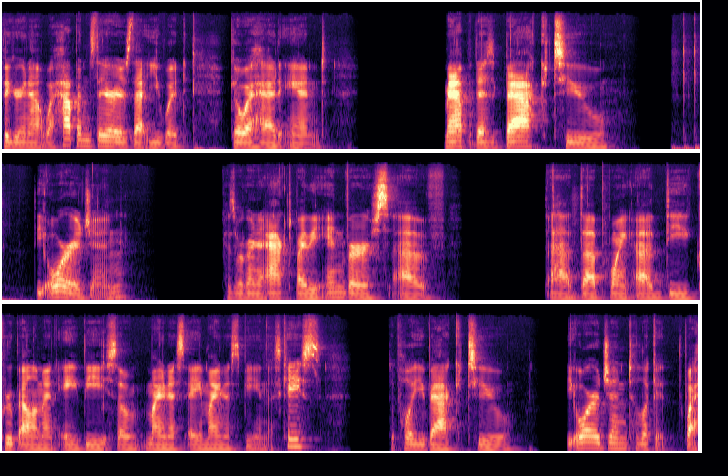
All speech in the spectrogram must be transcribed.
figuring out what happens there is that you would go ahead and map this back to the origin because we're going to act by the inverse of uh, the point, uh, the group element AB, so minus A minus B in this case, to pull you back to the origin to look at what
